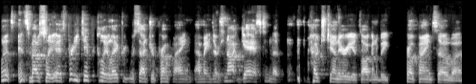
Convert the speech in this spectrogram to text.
Well, it's it's mostly it's pretty typically electric besides your propane. I mean, there's not gas in the Hochatown area. It's all going to be propane. So uh,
